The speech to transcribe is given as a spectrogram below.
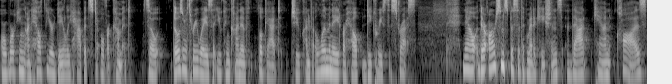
or working on healthier daily habits to overcome it. So, those are three ways that you can kind of look at to kind of eliminate or help decrease the stress. Now, there are some specific medications that can cause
